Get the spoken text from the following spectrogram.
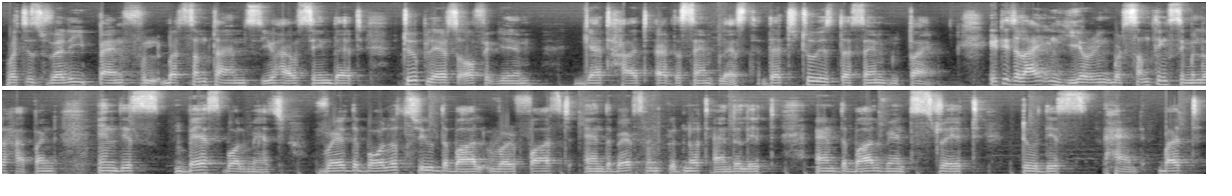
which is very painful but sometimes you have seen that two players of a game get hurt at the same place. That too is the same time. It is a lie in hearing but something similar happened in this baseball match where the bowler threw the ball very fast and the batsman could not handle it and the ball went straight to this hand but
